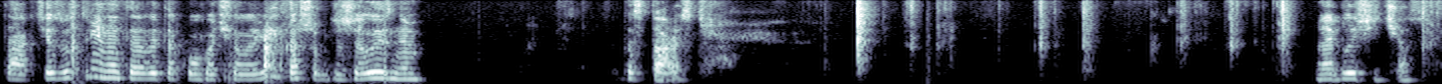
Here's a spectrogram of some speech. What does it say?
Так, чи зустрінете ви такого чоловіка, щоб дожили з ним до старості? В найближчий час.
